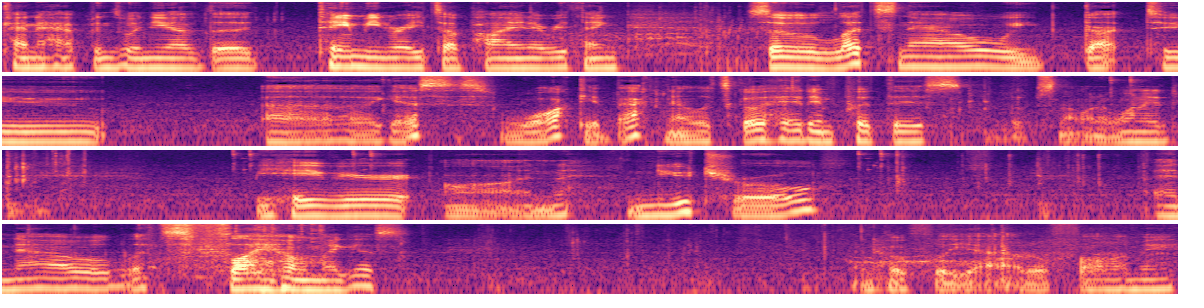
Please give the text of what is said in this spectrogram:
kind of happens when you have the taming rates up high and everything. So let's now we got to, uh, I guess walk it back now. Let's go ahead and put this. Oops, not what I wanted. Behavior on neutral. And now let's fly home, I guess. And hopefully, yeah, it'll follow me.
